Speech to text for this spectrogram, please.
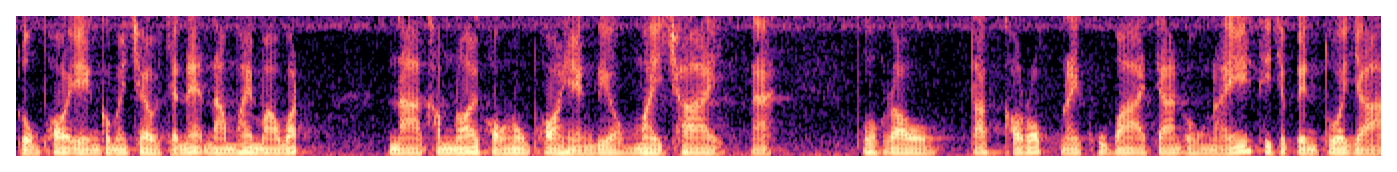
หลวงพ่อเองก็ไม่ใช่จะแนะนำให้มาวัดนาคำน้อยของหลวงพ่อแห่งเดียวไม่ใช่นะพวกเรารักเคารพในครูบาอาจารย์องค์ไหนที่จะเป็นตัวอย่าง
